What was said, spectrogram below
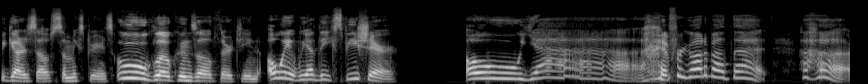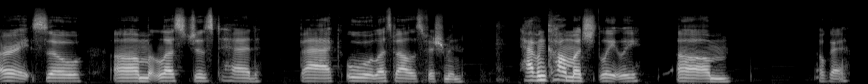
we got ourselves some experience. Ooh, Glowcoon's level 13. Oh wait, we have the XP share. Oh yeah, I forgot about that. Haha. All right, so um, let's just head Back. Ooh, let's battle this fisherman. Haven't caught much lately. Um, okay.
